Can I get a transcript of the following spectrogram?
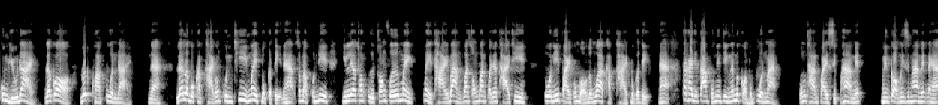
คุมหิวได้ แล้วก็ลดความอ้วนได้นะแล้วระบบขับถ่ายของคุณที่ไม่ปกตินะฮะสำหรับคนที่กินแล้วท้องอืดท้องเฟ้อไม่ไม่ถ่ายบ้างวันสองวันกว่าจะถ่ายที ตัวนี้ไปผมบอกตรงว่าขับถ่ายปกตินะฮะถ้าใครติดตามผมจริงๆนั้นเมื่อก่อนผมอ้วนมาก ผมทานไป 15 เม็ดหนึ่งกล่องมี 15 เม็ดนะฮะ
